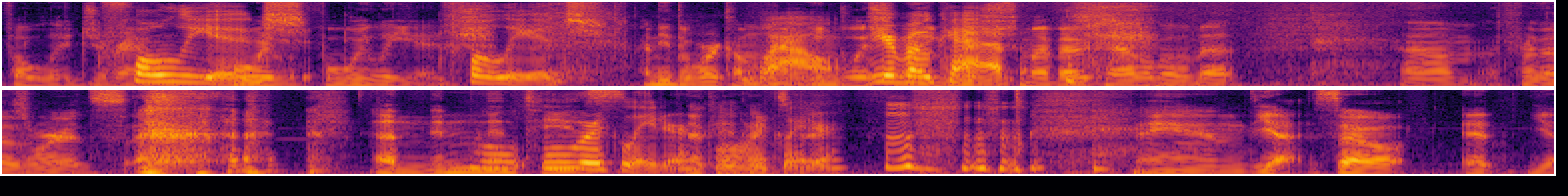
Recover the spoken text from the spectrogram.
foliage around. Foliage. Fo- foliage. foliage I need to work on Wow. my English Your language, vocab. my vocab a little bit. Um, for those words, We'll, animities. we'll work later. Okay, we'll work thanks, babe. later. And yeah, so it yeah.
